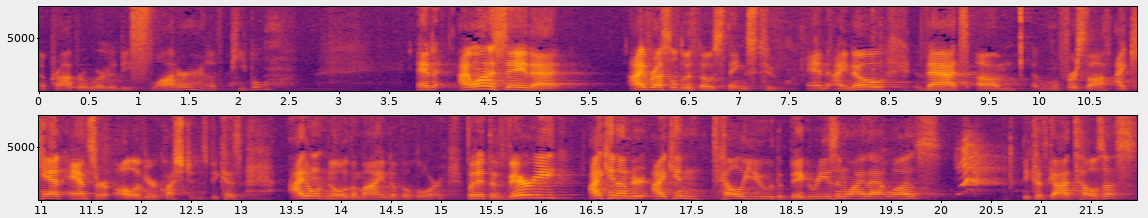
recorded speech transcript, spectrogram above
a proper word would be slaughter of people. And I want to say that I've wrestled with those things too. And I know that, um, first off, I can't answer all of your questions because I don't know the mind of the Lord. But at the very, I can, under, I can tell you the big reason why that was because God tells us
